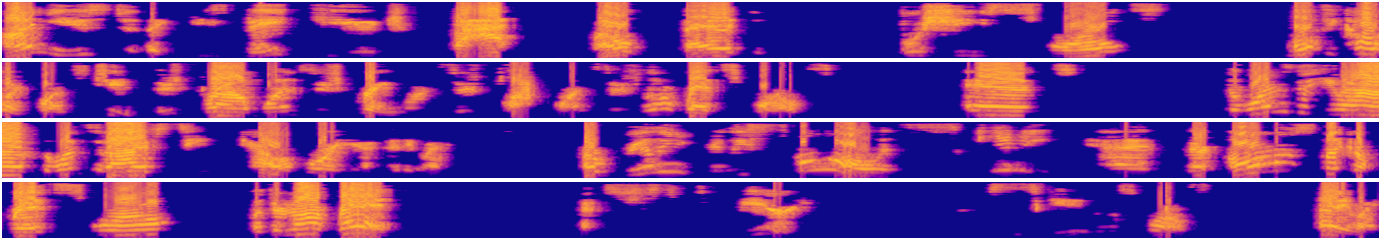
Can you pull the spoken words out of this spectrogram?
I'm used to like these big, huge, fat, well-fed, bushy squirrels. Multicolored ones too. There's brown ones, there's gray ones, there's black ones, there's little red squirrels. And the ones that you have, the ones that I've seen in California anyway, are really, really small and skinny. And they're almost like a red squirrel, but they're not red. That's just weird. Skinny little squirrels. Anyway.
